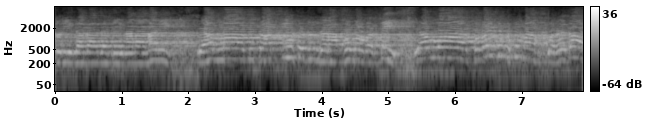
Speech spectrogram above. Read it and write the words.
শাশুড়ি দাদা, দাদি, নানা, নানি, এ আল্লাহ মৃত আত্মীয় স্বজন যারা খবরবাসী এ আল্লাহ, সবাইকে তুমি মাফ করে দাও।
